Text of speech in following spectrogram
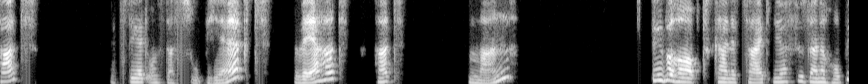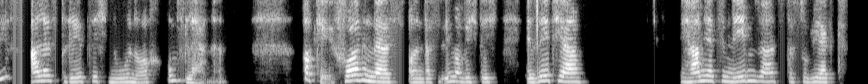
hat, jetzt fehlt uns das Subjekt. Wer hat? Hat man überhaupt keine Zeit mehr für seine Hobbys. Alles dreht sich nur noch ums Lernen. Okay, folgendes, und das ist immer wichtig. Ihr seht ja, wir haben jetzt im Nebensatz das Subjekt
